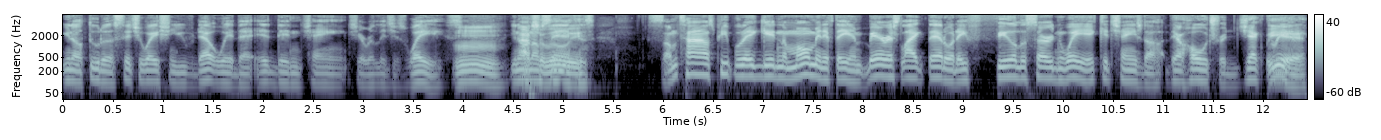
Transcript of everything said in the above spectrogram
you know through the situation you've dealt with that it didn't change your religious ways. Mm, You know what I'm saying? Sometimes people they get in a moment if they embarrassed like that or they feel a certain way, it could change the, their whole trajectory. Yeah.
